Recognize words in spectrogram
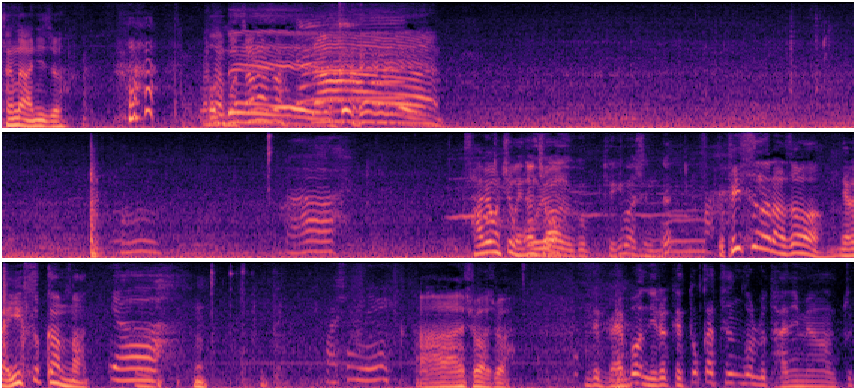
장난 아니죠. 건배! 짠아. 음. 400원 치고 괜찮죠? 야 이거 되게 맛있는데? 그 필스너라서 약간 익숙한 맛. 야 음. 맛있네. 아 좋아 좋아. 근데 매번 이렇게 똑같은 걸로 다니면 또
